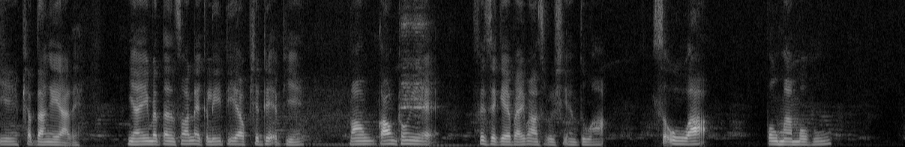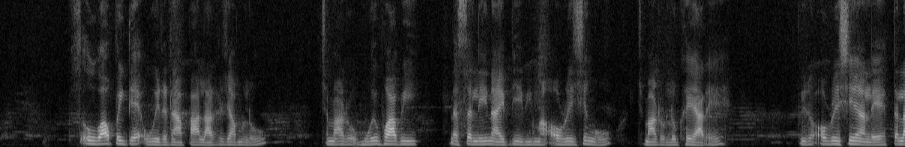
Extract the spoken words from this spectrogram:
ရင်ဖြတ်တန်းခဲ့ရတယ်။ညာရင်မတန်ဆွမ်းတဲ့ကလေးတစ်ယောက်ဖြစ်တဲ့အပြင်မောင်ကောင်းထုံးရဲ့ physical ဘိုင်းမှာဆိုလို့ရှိရင် तू ကစိုးကပုံမှန်မဟုတ်ဘူးစိုးပေါက်ပိတ်တဲ့ဝေဒနာပါလာတဲ့ကြောင့်မလို့ ကျမတို့မွေးဖွားပြီး24နာရီပြည့်ပြီးမှ operation ကိုကျမတို့လုပ်ခဲ့ရတယ်။ပြီးတော့ operation ကလည်းတစ်လ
